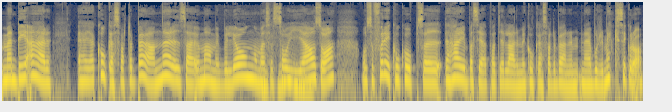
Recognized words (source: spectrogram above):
Men det är, jag kokar svarta bönor i så umami-buljong och med så här soja och så. Och så får det koka ihop sig, det här är baserat på att jag lärde mig koka svarta bönor när jag bodde i Mexiko då.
